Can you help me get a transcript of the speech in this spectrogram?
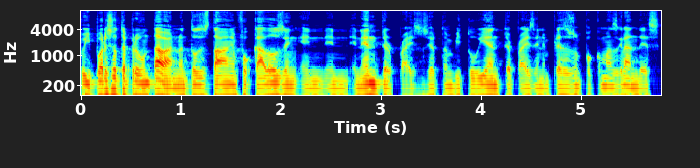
y por eso te preguntaba, ¿no? Entonces estaban enfocados en, enterprise, ¿no es cierto? En B2B enterprise, en empresas un poco más grandes.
